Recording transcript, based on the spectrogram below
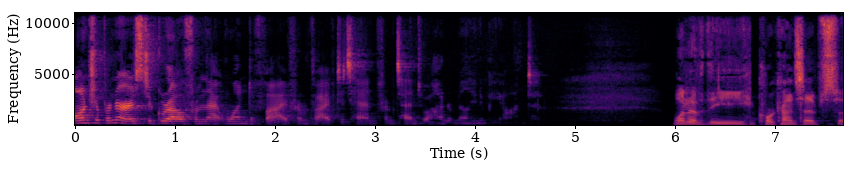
entrepreneurs to grow from that one to five, from five to 10, from 10 to 100 million and beyond. One of the core concepts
